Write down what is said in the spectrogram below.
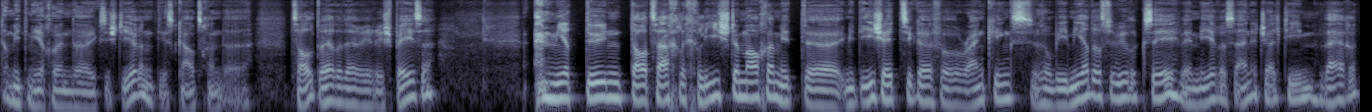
damit wir können äh, existieren Die Scouts können äh, bezahlt werden, der ihre Spesen. Wir tun tatsächlich Listen machen mit, äh, mit Einschätzungen von Rankings, so wie wir das würden sehen, wenn wir ein NHL-Team wären.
